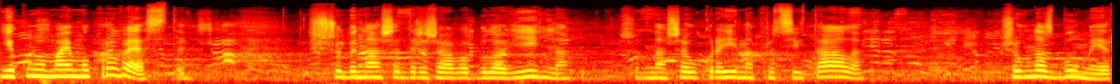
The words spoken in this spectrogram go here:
яку ми маємо провести, щоб наша держава була вільна, щоб наша Україна процвітала, щоб у нас був мир.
